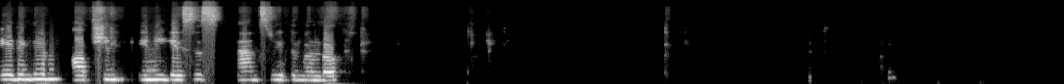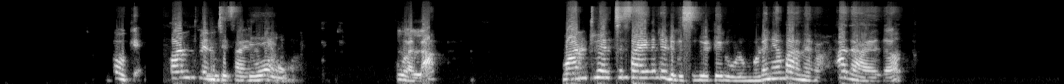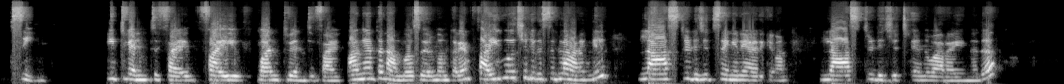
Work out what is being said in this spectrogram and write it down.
ഏതെങ്കിലും ഓപ്ഷൻ എനി ഗസസ് ആൻസർ കിട്ടുന്നുണ്ടോ? ഓക്കെ വൺ ട്വന്റി ഫൈവ് അല്ല വൺ ട്വന്റി ഫൈവിന്റെ ഡിവിസിബിലിറ്റി റൂളും കൂടെ ഞാൻ പറഞ്ഞുതരാം അതായത് സി ഈ twenty five five one twenty five അങ്ങനത്തെ നമ്പേഴ്സ് വരുമ്പോൾ നമുക്കറിയാം. ഫൈവ് വെച്ച് ഡിവിസിബിൾ ആണെങ്കിൽ ലാസ്റ്റ് ഡിജിറ്റ്സ് എങ്ങനെയായിരിക്കണം? ലാസ്റ്റ് ഡിജിറ്റ് എന്ന് പറയുന്നത്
